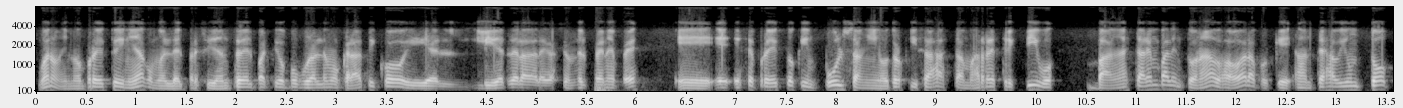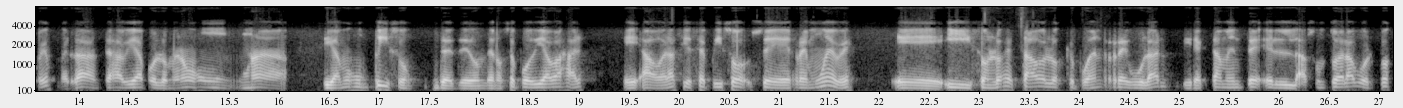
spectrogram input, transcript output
bueno, y no un proyecto de dignidad como el del presidente del Partido Popular Democrático y el líder de la delegación del PNP, eh, e, ese proyecto que impulsan y otros quizás hasta más restrictivos van a estar envalentonados ahora porque antes había un tope, ¿verdad? Antes había por lo menos un, una, digamos, un piso desde donde no se podía bajar. Eh, ahora si ese piso se remueve eh, y son los estados los que pueden regular directamente el asunto del aborto,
